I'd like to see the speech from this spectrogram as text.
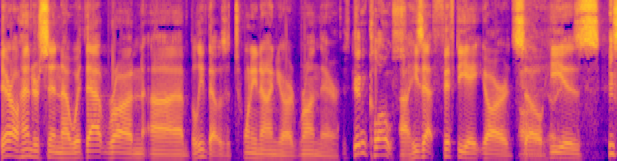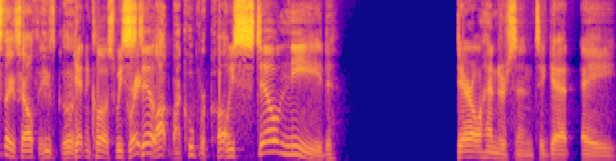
Darrell Henderson, uh, with that run, uh, I believe that was a 29 yard run there. He's getting close. Uh, he's at 58 yards, so Oh, yeah, he yeah. is He stays healthy. He's good. getting close. We Great still block by Cooper Kupp. we still need Darrell Henderson to get a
